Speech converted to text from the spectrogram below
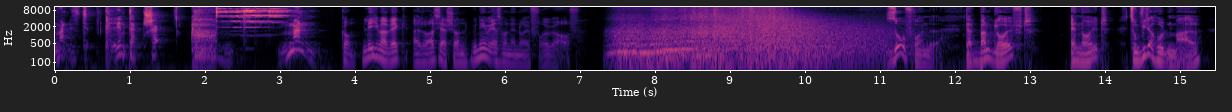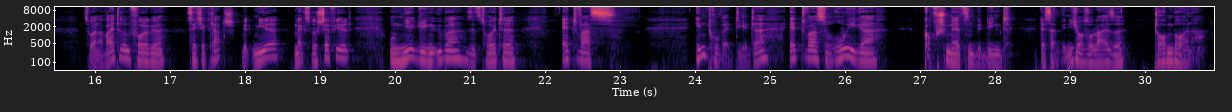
Mann, ist, klemmt das Scheiß. Oh, Mann! Komm, leg ich mal weg. Also du hast ja schon. Wir nehmen erstmal eine neue Folge auf. So, Freunde, das Band läuft erneut zum wiederholten Mal zu einer weiteren Folge Zeche Klatsch mit mir, Maxwell Sheffield, und mir gegenüber sitzt heute etwas introvertierter, etwas ruhiger, Kopfschmerzen bedingt. Deshalb bin ich auch so leise. Torben Bräuner.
